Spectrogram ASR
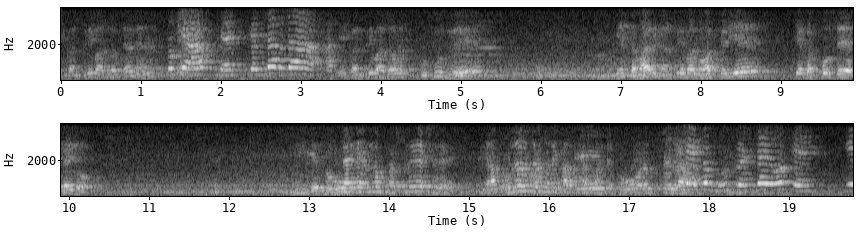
એ ગણતરી બાજુ છે ને તો કે આ કે- કેટલા બધા આ- એ ગણતરી બાજુને પૂછવું જોઈએ કે તમારી ગણતરીમાં નોંધ કરીએ કે ગપ્પુ છે એ કહી દો નહીં એ તો એમનો પ્રશ્ન એ છે કે આ પુનર્જન્મની વાત એ કરશે. સો વર્ષ એટલે પહેલા એ તો મૂળ પ્રશ્ન એવો છે કે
